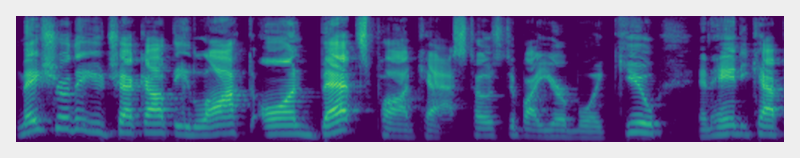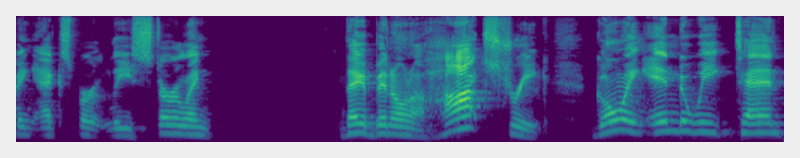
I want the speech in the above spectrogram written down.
make sure that you check out the Locked On Bets podcast hosted by your boy Q and handicapping expert Lee Sterling. They've been on a hot streak going into week 10.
